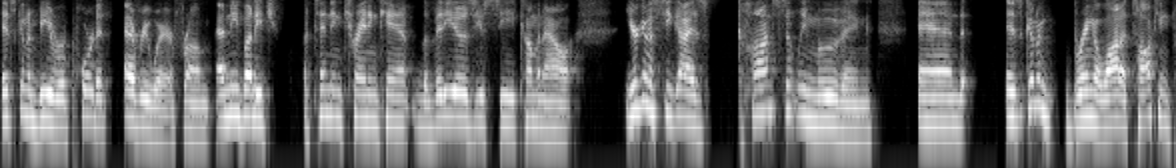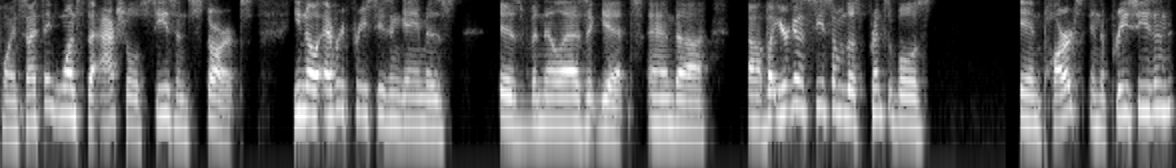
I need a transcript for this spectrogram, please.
it's going to be reported everywhere from anybody tr- attending training camp the videos you see coming out. You're going to see guys constantly moving. And it's going to bring a lot of talking points and i think once the actual season starts you know every preseason game is is vanilla as it gets and uh, uh but you're going to see some of those principles in part in the preseason.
